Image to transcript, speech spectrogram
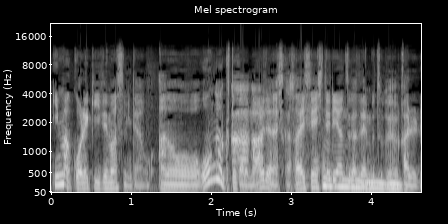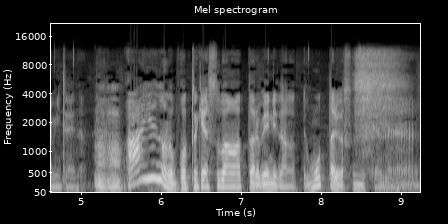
今これ聞いてますみたいな。あの音楽とかでもあるじゃないですか。再生してるやつが全部つぶやかれるみたいな。ああいうののポッドキャスト版あったら便利だなって思ったりはするんですけどね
